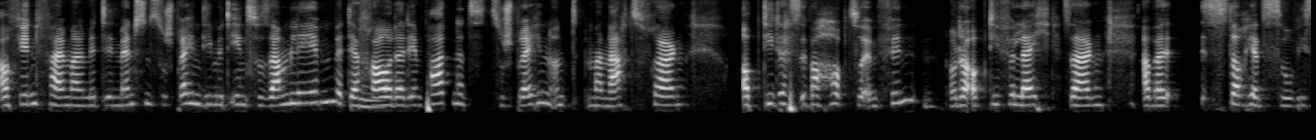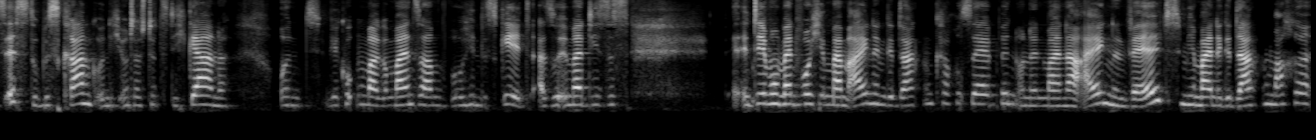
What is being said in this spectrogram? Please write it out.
auf jeden Fall mal mit den Menschen zu sprechen, die mit ihnen zusammenleben, mit der Mhm. Frau oder dem Partner zu sprechen und mal nachzufragen, ob die das überhaupt so empfinden oder ob die vielleicht sagen, aber es ist doch jetzt so, wie es ist, du bist krank und ich unterstütze dich gerne und wir gucken mal gemeinsam, wohin das geht. Also immer dieses, in dem Moment, wo ich in meinem eigenen Gedankenkarussell bin und in meiner eigenen Welt mir meine Gedanken mache,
